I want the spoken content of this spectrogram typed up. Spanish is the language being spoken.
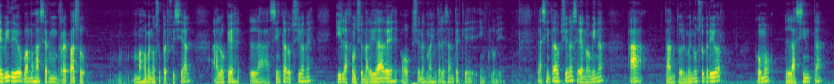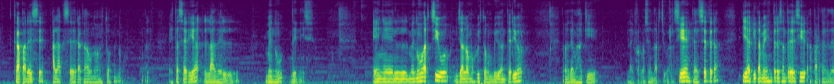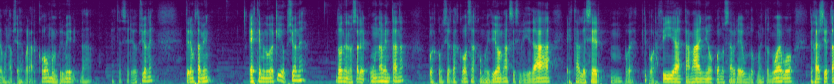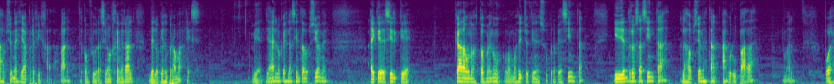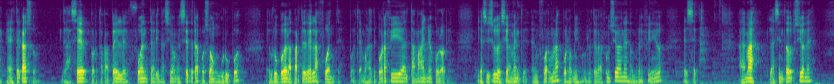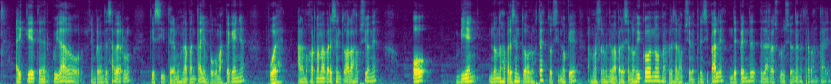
este vídeo vamos a hacer un repaso mm, más o menos superficial a lo que es la cinta de opciones y las funcionalidades o opciones más interesantes que incluye. La cinta de opciones se denomina a tanto el menú superior como la cinta que aparece al acceder a cada uno de estos menús. Esta sería la del menú de inicio. En el menú archivo, ya lo hemos visto en un vídeo anterior, donde tenemos aquí la información de archivos recientes, etcétera. Y aquí también es interesante decir, aparte de que tenemos las opciones de guardar como, imprimir, esta serie de opciones, tenemos también este menú de aquí, opciones, donde nos sale una ventana pues con ciertas cosas como idioma, accesibilidad, establecer mm, pues tipografías, tamaño, cuando se abre un documento nuevo, dejar ciertas opciones ya prefijadas, ¿vale? De configuración general de lo que es el programa Excel. Bien, ya en lo que es la cinta de opciones, hay que decir que cada uno de estos menús, como hemos dicho, tiene su propia cinta y dentro de esa cinta las opciones están agrupadas, ¿vale? Pues en este caso, deshacer, portapapeles, fuente, alineación, etcétera, pues son grupos. El grupo de la parte de la fuente, pues tenemos la tipografía, el tamaño, colores. Y así sucesivamente. En fórmulas, pues lo mismo, biblioteca de funciones, nombres definidos, etcétera. Además, la cinta de opciones hay que tener cuidado, o simplemente saberlo, que si tenemos una pantalla un poco más pequeña, pues a lo mejor no me aparecen todas las opciones o bien no nos aparecen todos los textos, sino que a lo mejor solamente me aparecen los iconos, me aparecen las opciones principales, depende de la resolución de nuestra pantalla.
